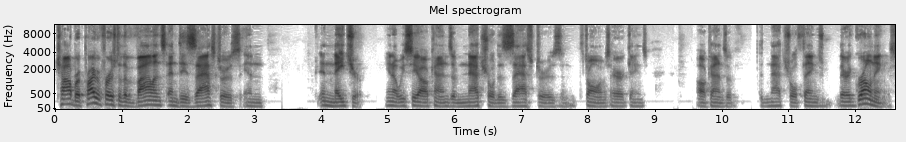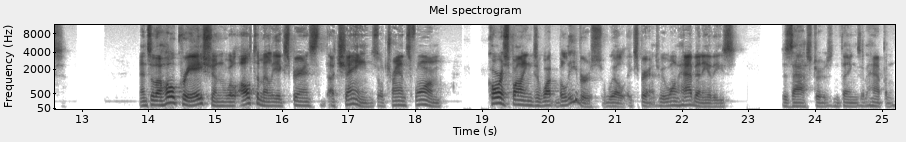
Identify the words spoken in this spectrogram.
childbirth probably refers to the violence and disasters in in nature. You know, we see all kinds of natural disasters and storms, hurricanes, all kinds of natural things. There are groanings. And so the whole creation will ultimately experience a change, will transform corresponding to what believers will experience. We won't have any of these disasters and things that happen.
